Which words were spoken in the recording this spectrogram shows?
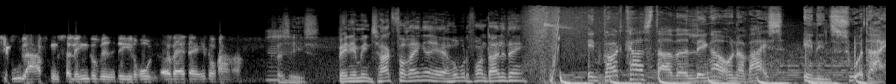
til juleaften, så længe du ved det er et rull, og hvad dag du har. Præcis. Benjamin, tak for ringet her. Jeg håber, du får en dejlig dag. En podcast, der har været længere undervejs end en sur dej.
